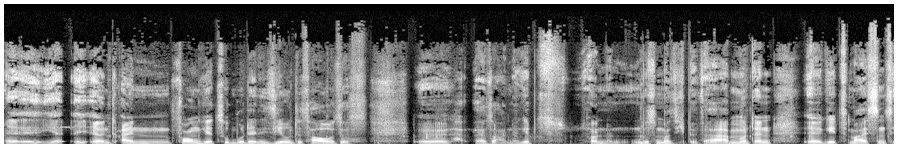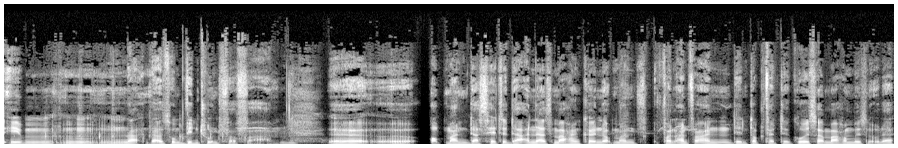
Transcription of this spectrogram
äh, irgendeinen Fonds hier zur Modernisierung des Hauses äh, sagen. Da gibt es dann muss man sich bewerben und dann äh, geht es meistens eben mm, na, also um Windhundverfahren. Mhm. Äh, äh, ob man das hätte da anders machen können, ob man von Anfang an den Topf hätte größer machen müssen oder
